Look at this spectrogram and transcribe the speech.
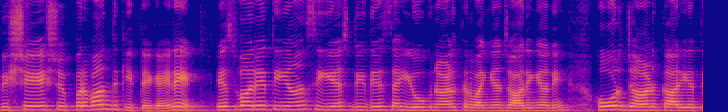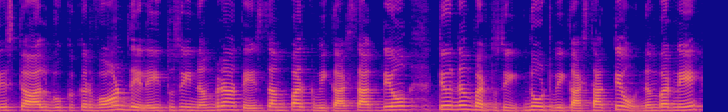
ਵਿਸ਼ੇਸ਼ ਪ੍ਰਬੰਧ ਕੀਤੇ ਗਏ ਨੇ। ਇਸ ਬਾਰੇ ਤੀਆਂ ਸੀਐਸਡੀ ਦੇ ਸਹਿਯੋਗ ਨਾਲ ਕਰਵਾਈਆਂ ਜਾ ਰਹੀਆਂ ਨੇ। ਹੋਰ ਜਾਣਕਾਰੀ ਅਤੇ ਸਟਾਲ ਬੁੱਕ ਕਰਵਾਉਣ ਦੇ ਲਈ ਤੁਸੀਂ ਨੰਬਰਾਂ ਤੇ ਸੰਪਰਕ ਵੀ ਕਰ ਸਕਦੇ ਹੋ ਤੇ ਉਹ ਨੰਬਰ ਤੁਸੀਂ ਨੋਟ ਵੀ ਕਰ ਸਕਦੇ ਹੋ। ਨੰਬਰ ਨੇ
